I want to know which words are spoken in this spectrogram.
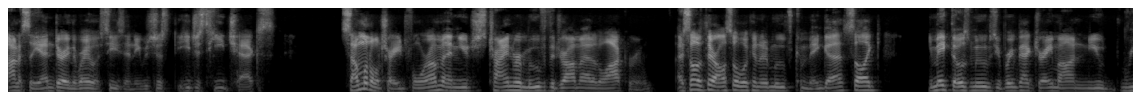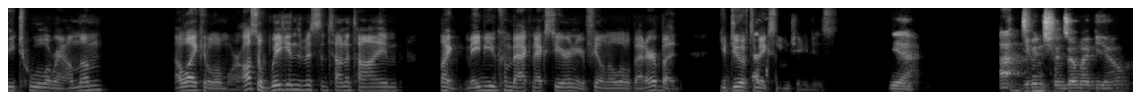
honestly, and during the regular season, he was just he just heat checks. Someone will trade for him, and you just try and remove the drama out of the locker room. I saw that they're also looking to move Kuminga. So like you make those moves, you bring back Draymond, and you retool around them. I like it a little more. Also, Wiggins missed a ton of time. Like maybe you come back next year and you're feeling a little better, but you do have to make some changes. Yeah. DiVincenzo might be out.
